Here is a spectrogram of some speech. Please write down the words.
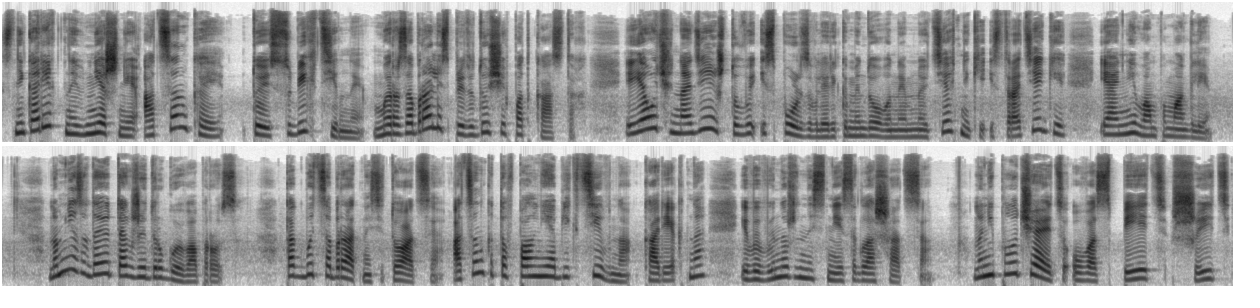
С некорректной внешней оценкой, то есть субъективной, мы разобрались в предыдущих подкастах. И я очень надеюсь, что вы использовали рекомендованные мной техники и стратегии, и они вам помогли. Но мне задают также и другой вопрос. Как быть с обратной ситуацией? Оценка-то вполне объективна, корректна, и вы вынуждены с ней соглашаться. Но не получается у вас петь, шить,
